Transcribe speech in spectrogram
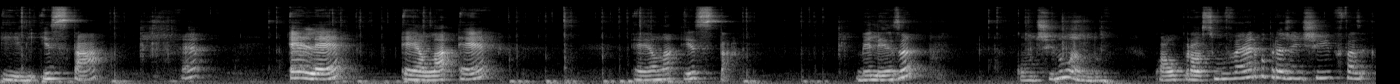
Ele está. Né? Ela é. Ela é. Ela está. Beleza? Continuando. Qual o próximo verbo para a gente fazer,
